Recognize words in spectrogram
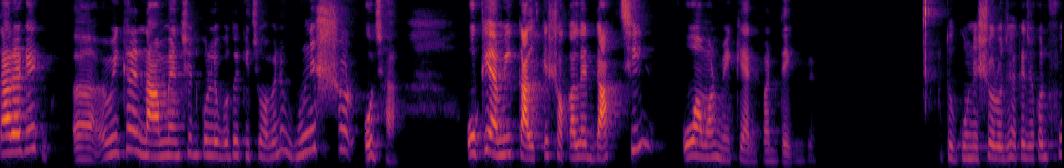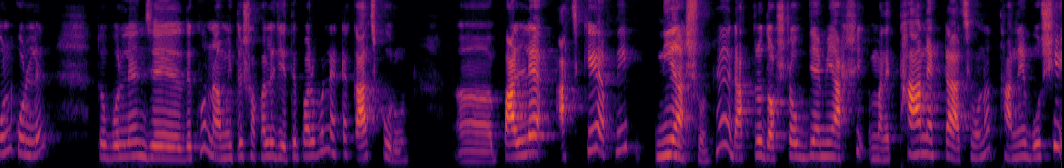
তার আগে আমি এখানে নাম মেনশন করলে বোধহয় কিছু হবে না গুণেশ্বর ওঝা। ওকে আমি কালকে সকালে ডাকছি, ও আমার মেয়েকে একবার দেখবে। তো গুণেশ্বর ওঝাকে যখন ফোন করলেন, তো বললেন যে, দেখুন, আমি তো সকালে যেতে পারব না, একটা কাজ করুন। পারলে আজকে আপনি নিয়ে আসুন। হ্যাঁ রাত্র দশটা অবধি আমি আসি মানে থান একটা আছে ওনার, থানে বসি,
